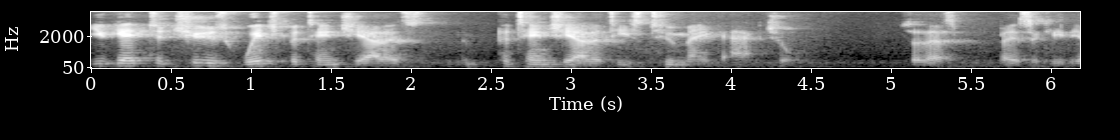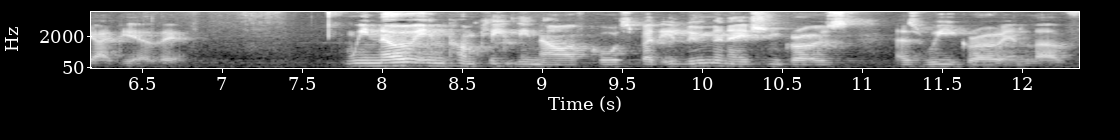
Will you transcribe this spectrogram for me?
You get to choose which potentialities, potentialities to make actual. So that's basically the idea there. We know incompletely now, of course, but illumination grows as we grow in love.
